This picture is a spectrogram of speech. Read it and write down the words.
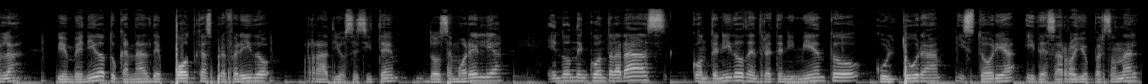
Hola, bienvenido a tu canal de podcast preferido Radio Cecitem 12 Morelia, en donde encontrarás contenido de entretenimiento, cultura, historia y desarrollo personal.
